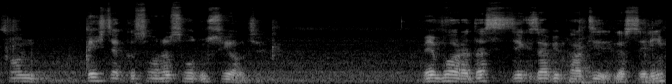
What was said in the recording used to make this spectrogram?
Son 5 dakika sonra soğutma suyu alacak. Ve bu arada size güzel bir parti göstereyim.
